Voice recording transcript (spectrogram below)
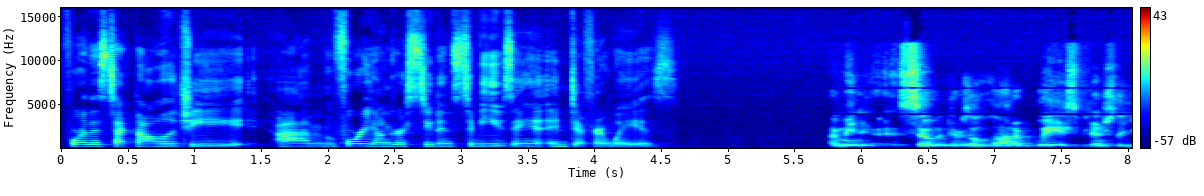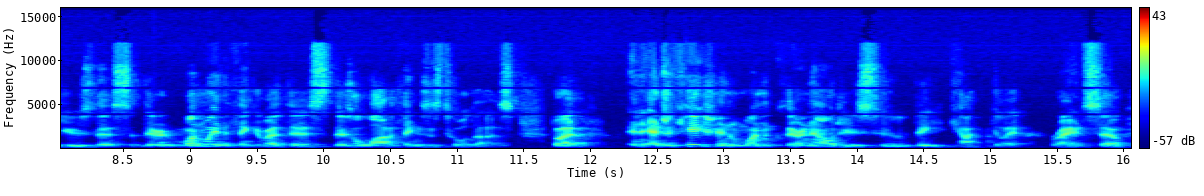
for this technology um, for younger students to be using it in different ways? I mean, so there's a lot of ways to potentially use this. There, one way to think about this, there's a lot of things this tool does, but in education, one clear analogy is to the calculator, right? So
